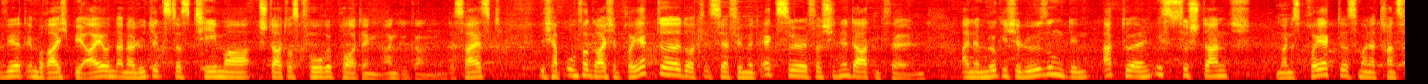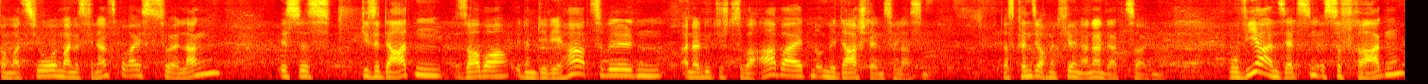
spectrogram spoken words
wird im Bereich BI und Analytics das Thema Status Quo Reporting angegangen. Das heißt, ich habe umfangreiche Projekte, dort ist sehr viel mit Excel, verschiedene Datenquellen. Eine mögliche Lösung, den aktuellen Ist-Zustand meines Projektes, meiner Transformation, meines Finanzbereichs zu erlangen, ist es, diese Daten sauber in einem DWH abzubilden, analytisch zu bearbeiten und mir darstellen zu lassen. Das können Sie auch mit vielen anderen Werkzeugen. Wo wir ansetzen, ist zu fragen,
